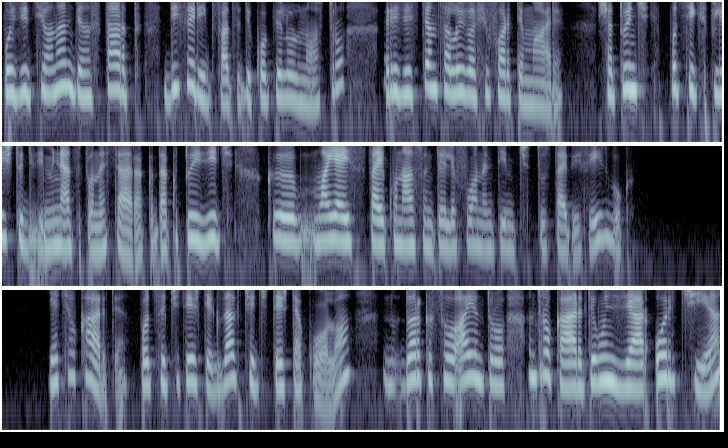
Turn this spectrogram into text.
poziționăm din start diferit față de copilul nostru, rezistența lui va fi foarte mare. Și atunci poți să explici tu de dimineață până seara, că dacă tu îi zici că mai ai să stai cu nasul în telefon în timp ce tu stai pe Facebook, ia-ți o carte. Poți să citești exact ce citești acolo, doar că să o ai într-o, într-o carte, un ziar, orice,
